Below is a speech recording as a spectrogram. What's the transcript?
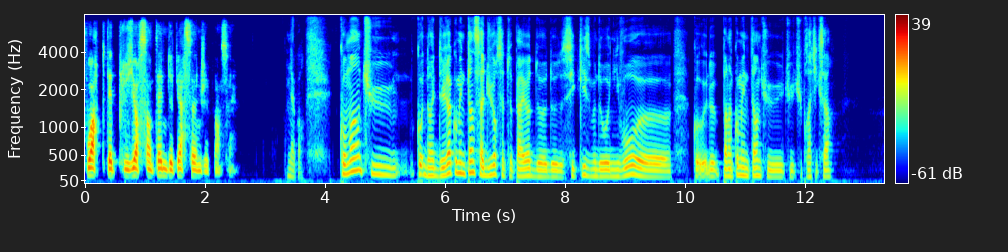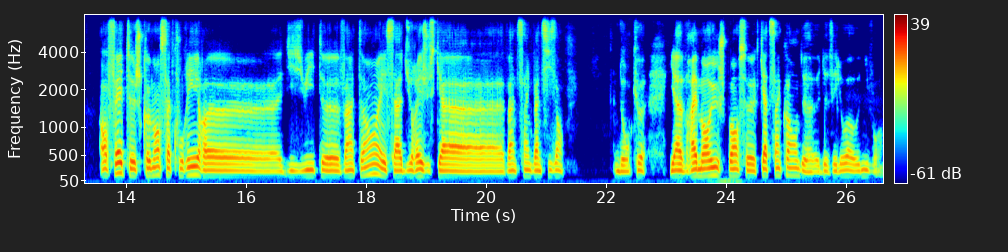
voire peut-être plusieurs centaines de personnes, je pense. D'accord. Comment tu. Déjà, combien de temps ça dure cette période de, cyclisme de haut niveau euh, Pendant combien de temps tu, pratiques ça? En fait, je commence à courir 18-20 euh, euh, ans et ça a duré jusqu'à 25-26 ans. Donc, il y a vraiment eu, je pense, 4-5 ans de, de vélo à haut niveau.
